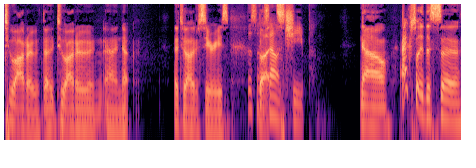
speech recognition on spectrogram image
Toaru, the Toaru, uh, no, the Toaru series. Doesn't But- sound cheap. No, actually, this uh,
